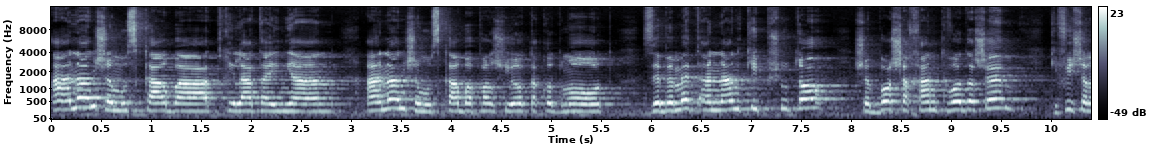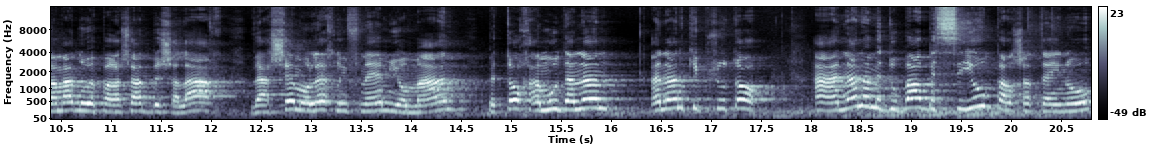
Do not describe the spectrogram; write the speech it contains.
הענן שמוזכר בתחילת העניין, הענן שמוזכר בפרשיות הקודמות, זה באמת ענן כפשוטו, שבו שכן כבוד השם, כפי שלמדנו בפרשת בשלח, והשם הולך לפניהם יומם בתוך עמוד ענן, ענן כפשוטו. הענן המדובר בסיום פרשתנו,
